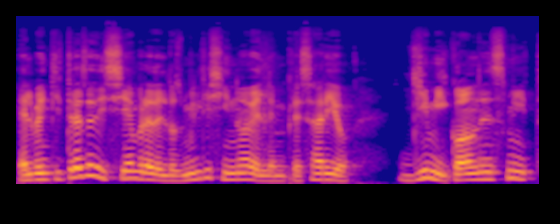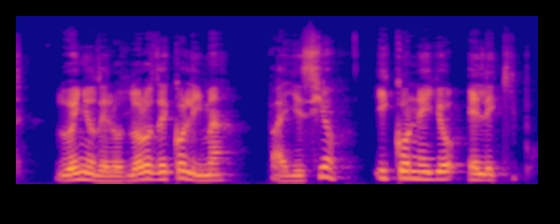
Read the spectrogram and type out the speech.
El 23 de diciembre del 2019 el empresario Jimmy Golden Smith, dueño de los Loros de Colima, falleció y con ello el equipo.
